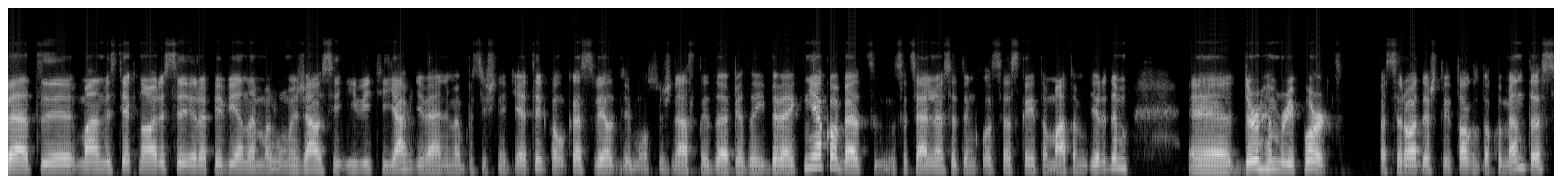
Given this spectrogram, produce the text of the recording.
bet e, man vis tiek norisi ir apie vieną mažų mažiausiai įvykį JAV gyvenime pasišnekėti. Kol kas vėlgi mūsų žiniasklaida apie tai beveik nieko, bet socialiniuose tinkluose skaito, matom, girdim. E, Durham Report pasirodė štai toks dokumentas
